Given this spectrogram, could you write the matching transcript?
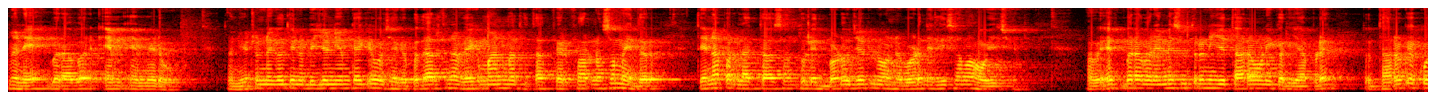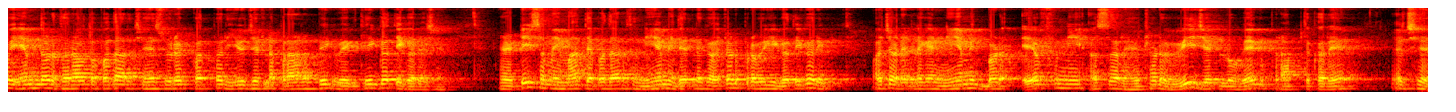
અને એફ બરાબર એમ એ મેળવો. તો ન્યૂટનના ગતિનો બીજો નિયમ કંઈક એવો છે કે પદાર્થના વેગમાનમાં થતા ફેરફારનો સમય દર તેના પર લાગતા અસંતુલિત બળો જેટલો અને બળની દિશામાં હોય છે. હવે એફ બરાબર એમ સૂત્રની જે તારવણી કરીએ આપણે, તો ધારો કે કોઈ એમ દળ ધરાવતો પદાર્થ છે સુરેખ પથ પર યુ જેટલા પ્રારંભિક વેગથી ગતિ કરે છે. અને ટી સમયમાં તે પદાર્થ નિયમિત એટલે કે અચળ પ્રવેગી ગતિ કરી, અચળ એટલે કે નિયમિત બળ એફની અસર હેઠળ વી જેટલો વેગ પ્રાપ્ત કરે છે.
